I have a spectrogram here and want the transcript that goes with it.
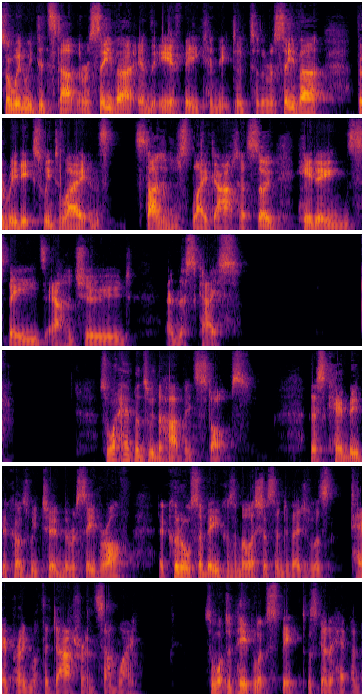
So when we did start the receiver and the EFB connected to the receiver, the red X went away and it started to display data. So headings, speeds, altitude, in this case. So what happens when the heartbeat stops? This can be because we turn the receiver off. It could also be because a malicious individual is tampering with the data in some way. So what do people expect is going to happen?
